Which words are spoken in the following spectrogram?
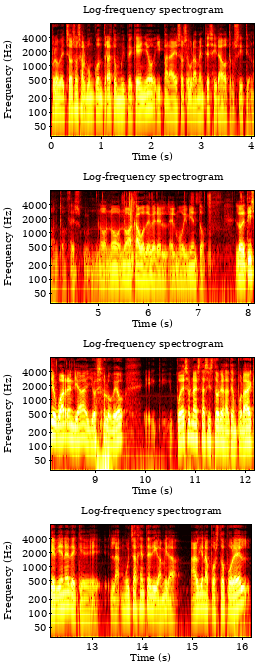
provechoso salvo un contrato muy pequeño y para eso seguramente se irá a otro sitio, ¿no? Entonces no, no, no acabo de ver el, el movimiento. Lo de TJ Warren ya, yo eso lo veo. Eh, puede ser una de estas historias la temporada que viene de que la, mucha gente diga, mira, alguien apostó por él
